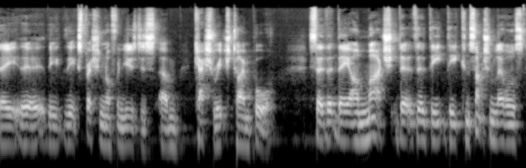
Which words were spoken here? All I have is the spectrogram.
they, the, the, the, expression often used is um, cash rich, time poor. So that they are much, the, the, the, consumption levels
